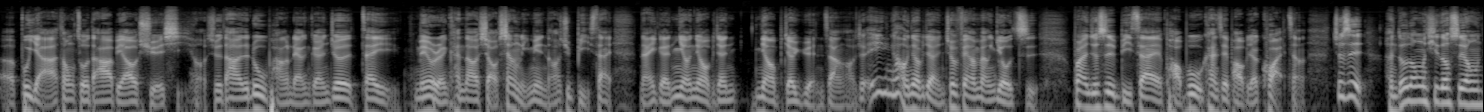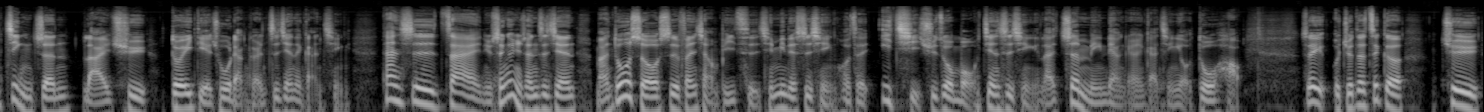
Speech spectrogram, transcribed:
呃不雅的动作，大家不要学习哈。就大家在路旁两个人就在没有人看到小巷里面，然后去比赛哪一个尿尿比较尿比较远这样哈。就哎，你看我。尿比较远就非常非常幼稚，不然就是比赛跑步看谁跑比较快，这样就是很多东西都是用竞争来去堆叠出两个人之间的感情。但是在女生跟女生之间，蛮多时候是分享彼此亲密的事情，或者一起去做某件事情来证明两个人感情有多好。所以我觉得这个去。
